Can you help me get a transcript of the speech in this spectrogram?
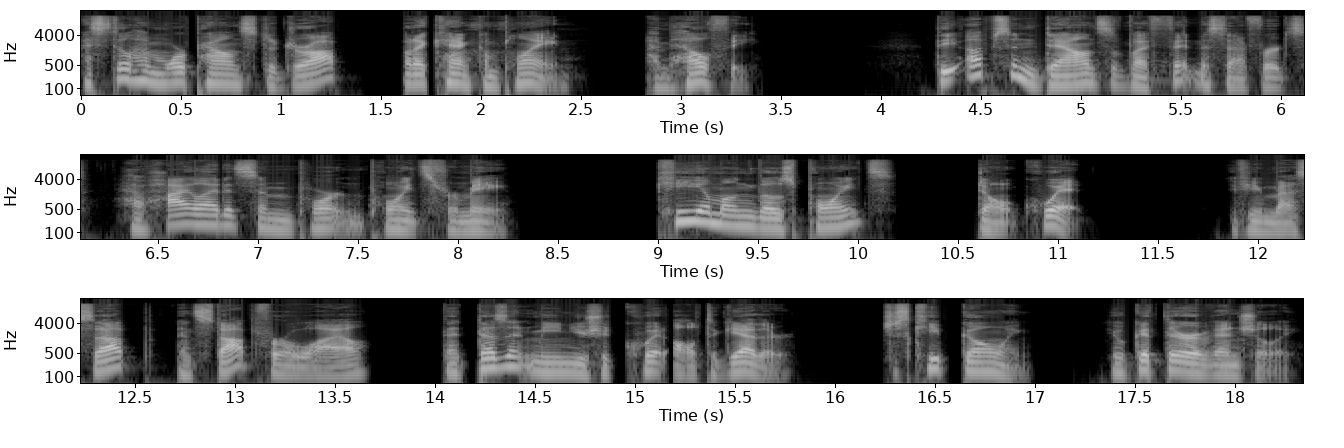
I still have more pounds to drop, but I can't complain. I'm healthy. The ups and downs of my fitness efforts have highlighted some important points for me. Key among those points don't quit. If you mess up and stop for a while, that doesn't mean you should quit altogether. Just keep going. You'll get there eventually.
